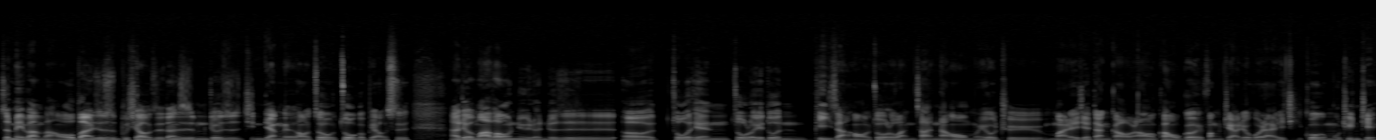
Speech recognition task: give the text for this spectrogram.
这没办法，我本来就是不孝子，但是你就是尽量的哈，做做个表示，那就麻烦我女人，就是呃，昨天做了一顿披萨哈，做了晚餐，然后我们又去买了一些蛋糕，然后刚好哥也放假，就回来一起过个母亲节，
